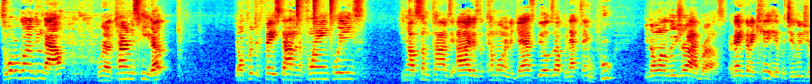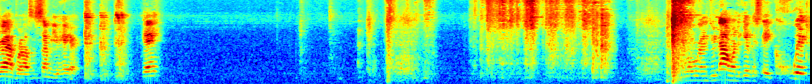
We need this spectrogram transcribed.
So what we're going to do now, we're going to turn this heat up. Don't put your face down in the flame, please. You know sometimes the eye doesn't come on and the gas builds up and that thing, whoop, you don't want to lose your eyebrows. It ain't going to kill you, but you lose your eyebrows and some of your hair. Okay? And what we're going to do now, we're going to give this a quick,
